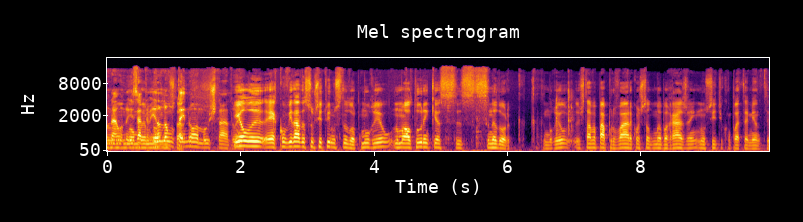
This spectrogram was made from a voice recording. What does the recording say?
lembro- não, não me exatamente. Ele não tem nome, o estado. é. Ele é convidado a substituir um senador que morreu numa altura em que esse senador que, que morreu estava para aprovar a construção de uma barragem num sítio completamente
